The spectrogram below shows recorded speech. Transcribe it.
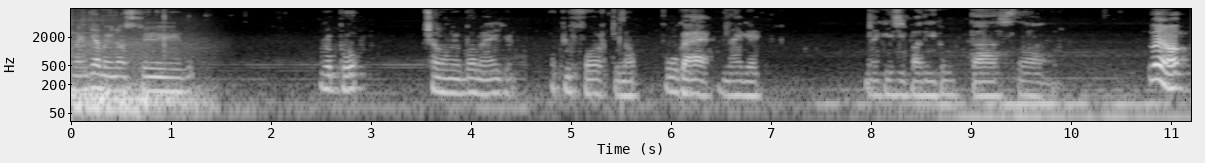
mandiamo i nostri robot. Diciamo un po' meglio. O più forti no. Pure è non è che non è che si fa di tutta sta però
